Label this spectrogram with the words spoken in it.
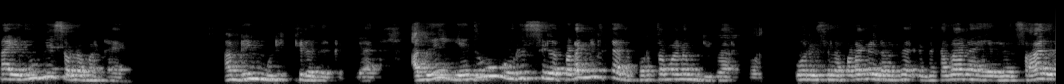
நான் எதுவுமே சொல்ல மாட்டேன். அப்படின்னு முடிக்கிறது கிடையாது அது ஏதோ ஒரு சில படங்களுக்கு அது பொருத்தமான முடிவா இருக்கலாம் ஒரு சில படங்கள்ல வந்து அந்த கதாநாயகர்கள் சாகிற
